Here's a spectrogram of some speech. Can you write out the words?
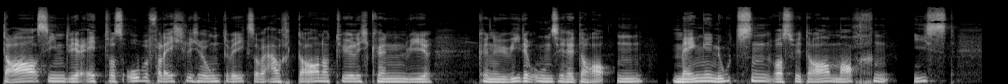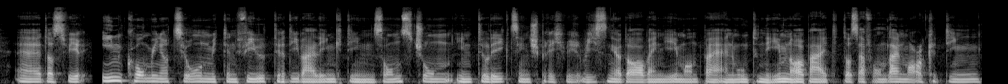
da sind wir etwas oberflächlicher unterwegs, aber auch da natürlich können wir, können wir wieder unsere Datenmenge nutzen. Was wir da machen, ist, äh, dass wir in Kombination mit den Filtern, die bei LinkedIn sonst schon hinterlegt sind, sprich wir wissen ja da, wenn jemand bei einem Unternehmen arbeitet, das auf Online-Marketing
